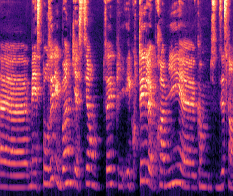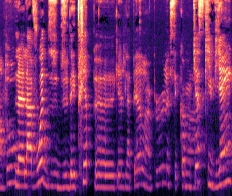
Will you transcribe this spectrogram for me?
euh, mais se poser les bonnes questions, tu sais, puis écouter le premier, euh, comme tu disais tantôt. Le- la voix du, du- des tripes, euh, que je l'appelle un peu, là, c'est comme Ouais. qu'est-ce qui vient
